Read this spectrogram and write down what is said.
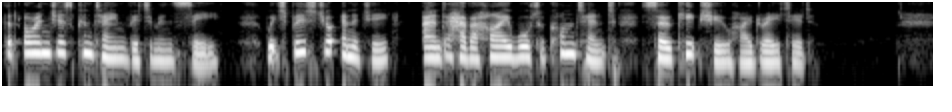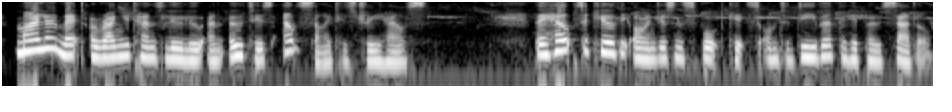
that oranges contain vitamin C, which boosts your energy and have a high water content, so keeps you hydrated. Milo met orangutans Lulu and Otis outside his treehouse. They helped secure the oranges and sport kits onto Diva the hippo's saddle.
